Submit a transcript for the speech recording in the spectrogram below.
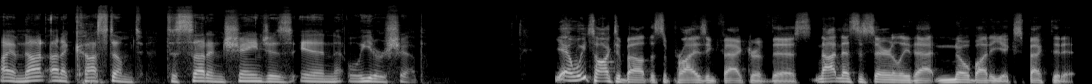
I am not unaccustomed to sudden changes in leadership. Yeah, we talked about the surprising factor of this, not necessarily that nobody expected it.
